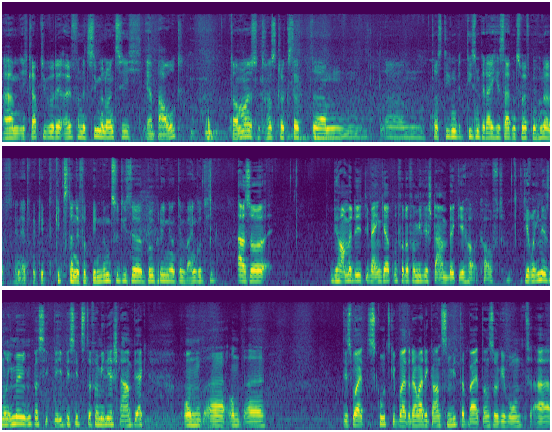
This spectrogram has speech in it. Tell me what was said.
Ähm, ich glaube, die wurde 1197 erbaut damals und du hast gerade gesagt, ähm, ähm, dass diesen, diesen Bereich seit dem 12. Jahrhundert in etwa gibt. Gibt es da eine Verbindung zu dieser Burgruine und dem Weingut hier? Also wir haben ja die, die Weingärten von der Familie Starnberg gekauft. Die Ruine ist noch immer im Besitz der Familie Starnberg und, äh, und äh, das war halt das Gutsgebäude, da waren die ganzen Mitarbeiter so gewohnt. Äh,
